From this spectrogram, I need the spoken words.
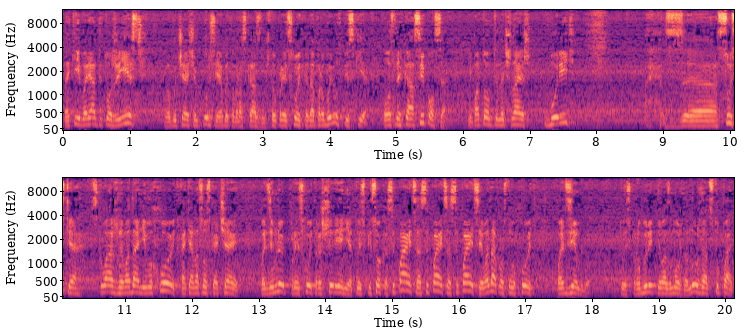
Такие варианты тоже есть. В обучающем курсе я об этом рассказываю. Что происходит, когда пробурил в песке, он слегка осыпался, и потом ты начинаешь бурить, э, с устья скважины вода не выходит, хотя насос качает. под землей происходит расширение. То есть песок осыпается, осыпается, осыпается, и вода просто уходит под землю. То есть пробурить невозможно. Нужно отступать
